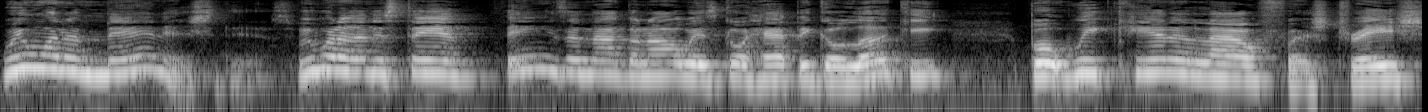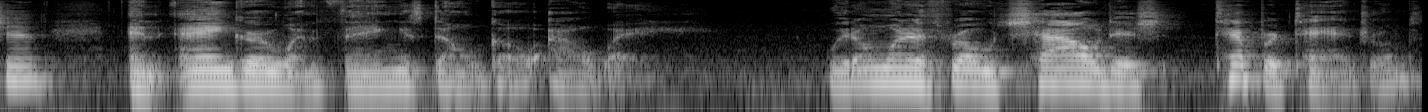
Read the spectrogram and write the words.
We want to manage this. We want to understand things are not going to always go happy go lucky, but we can't allow frustration and anger when things don't go our way. We don't want to throw childish temper tantrums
